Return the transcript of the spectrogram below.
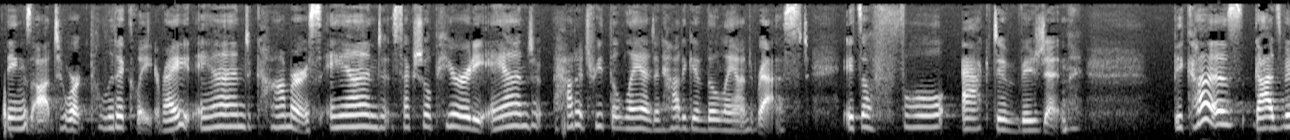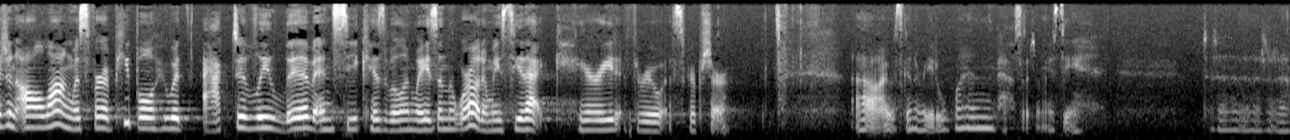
things ought to work politically, right? And commerce and sexual purity and how to treat the land and how to give the land rest. It's a full active vision. Because God's vision all along was for a people who would actively live and seek his will and ways in the world. And we see that carried through Scripture. Uh, I was going to read one passage. Let me see. Da-da-da-da-da.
